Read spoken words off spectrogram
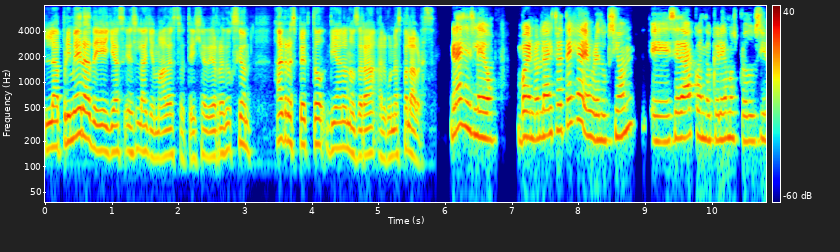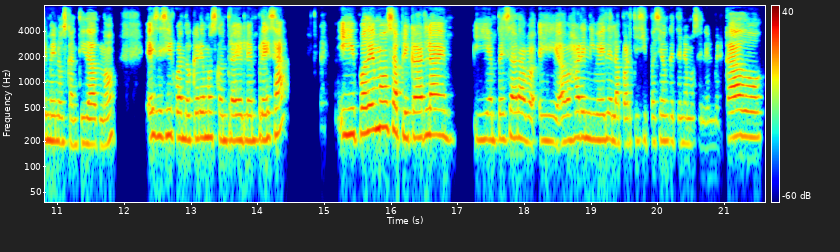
La primera de ellas es la llamada estrategia de reducción. Al respecto, Diana nos dará algunas palabras. Gracias, Leo. Bueno, la estrategia de reducción eh, se da cuando queremos producir menos cantidad, ¿no? Es decir, cuando queremos contraer la empresa y podemos aplicarla y empezar a, eh, a, bajar el nivel de la participación que tenemos en el mercado.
